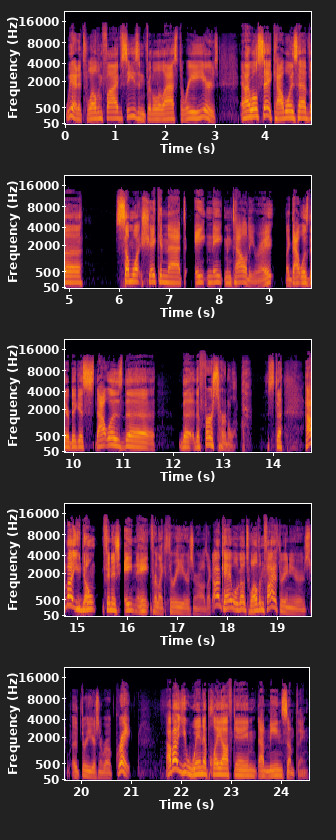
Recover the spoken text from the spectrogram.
We had a 12 and 5 season for the last three years. And I will say, Cowboys have uh, somewhat shaken that eight and eight mentality, right? Like that was their biggest. That was the the the first hurdle. To- how about you don't finish eight and eight for like three years in a row? I was like, okay, we'll go twelve and five three years, uh, three years in a row. Great. How about you win a playoff game that means something?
